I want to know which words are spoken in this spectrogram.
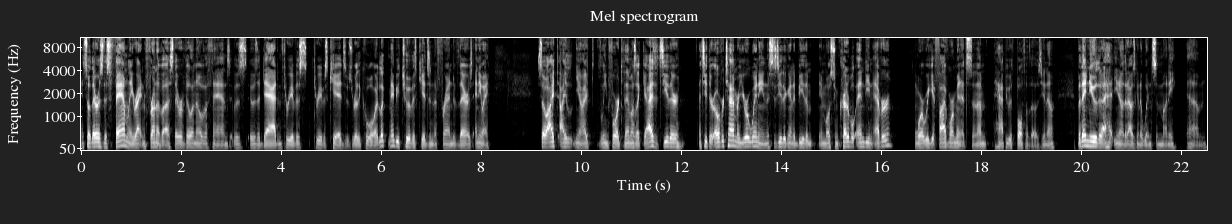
And so there was this family right in front of us. They were Villanova fans. It was it was a dad and three of his three of his kids. It was really cool. It looked maybe two of his kids and a friend of theirs. Anyway, so I I you know I leaned forward to them. I was like, guys, it's either it's either overtime or you're winning. This is either going to be the most incredible ending ever, or we get five more minutes, and I'm happy with both of those. You know, but they knew that I had you know that I was going to win some money. Um,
